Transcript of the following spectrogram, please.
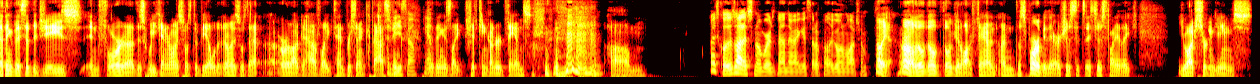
I think they said the Jays in Florida this weekend are only supposed to be able to they're only supposed to ha- uh, are allowed to have like ten percent capacity. I capacity. think so. The Yeah, thing is like fifteen hundred fans. um, that's cool. There's a lot of snowbirds down there. I guess that'll probably go and watch them. oh yeah, no, no, they'll they'll, they'll get a lot of fan. I mean, the sport will be there. It's just it's, it's just funny. Like you watch certain games,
